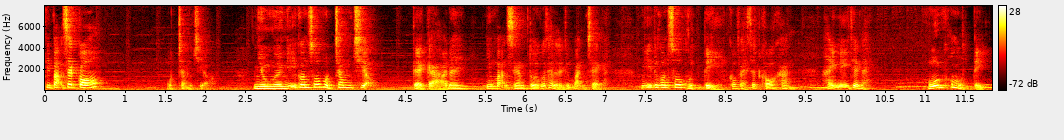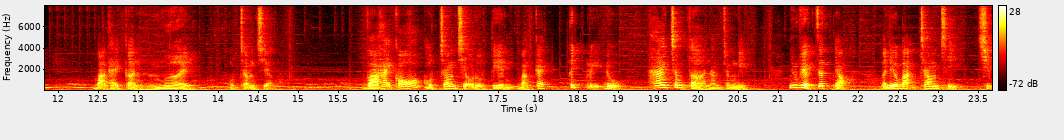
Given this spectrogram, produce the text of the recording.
thì bạn sẽ có 100 triệu. Nhiều người nghĩ con số 100 triệu kể cả ở đây nhưng bạn xem tôi có thể là những bạn trẻ nghĩ đến con số 1 tỷ có vẻ rất khó khăn. Hãy nghĩ thế này. Muốn có 1 tỷ, bạn hãy cần 10 100 triệu. Và hãy có 100 triệu đầu tiên bằng cách tích lũy đủ 200 tờ 500 nghìn. Những việc rất nhỏ mà nếu bạn chăm chỉ, chịu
